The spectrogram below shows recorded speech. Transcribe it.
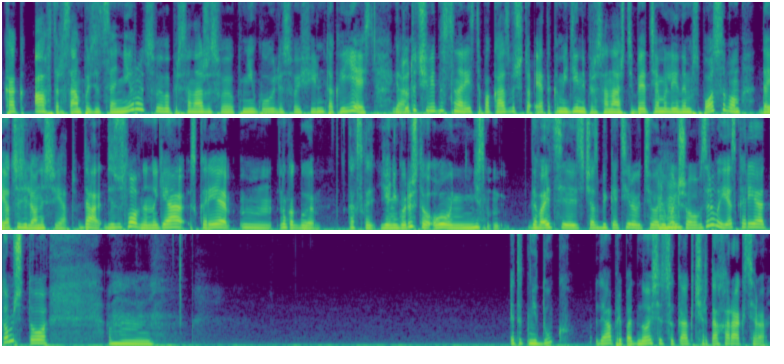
как автор сам позиционирует своего персонажа, свою книгу или свой фильм, так и есть. Да. И тут, очевидно, сценаристы показывают, что это комедийный персонаж. Тебе тем или иным способом дается зеленый свет. Да, безусловно, но я скорее, ну, как бы как сказать, я не говорю, что, о, не давайте сейчас бойкотировать теорию mm-hmm. большого взрыва, я скорее о том, что м- этот недуг, да, преподносится как черта характера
